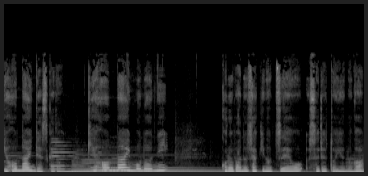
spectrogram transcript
基本ないんですけど基本ないものに転ばぬ先の杖をするというのが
